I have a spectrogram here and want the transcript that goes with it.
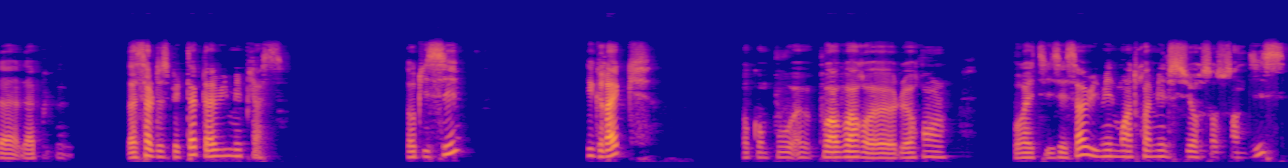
la, salle de spectacle a 8000 places. Donc ici, Y, donc on euh, pour avoir le rang, pourrait utiliser ça, 8000 moins 3000 sur 170,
